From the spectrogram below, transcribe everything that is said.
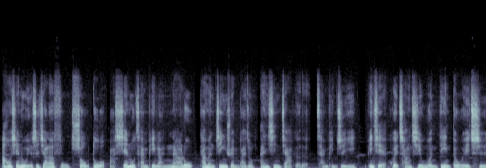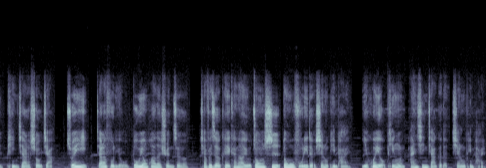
阿猴鲜乳也是家乐福首度把鲜乳产品来纳入他们精选百种安心价格的产品之一，并且会长期稳定的维持平价的售价。所以，家乐福有多元化的选择，消费者可以看到有重视动物福利的鲜乳品牌，也会有平稳安心价格的鲜乳品牌。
